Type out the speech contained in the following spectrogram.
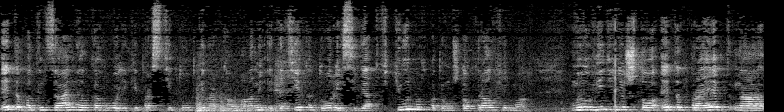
Это потенциальные алкоголики, проститутки, наркоманы. Это те, которые сидят в тюрьмах, потому что украл тюрьма. Мы увидели, что этот проект на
